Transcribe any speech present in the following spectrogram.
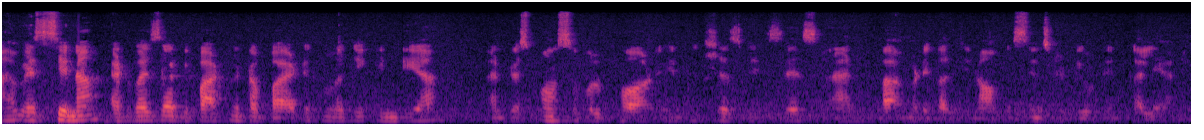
I'm S. Sinha, Advisor, Department of Biotechnology, India, and responsible for infectious diseases and biomedical genomics institute in Kalyani.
